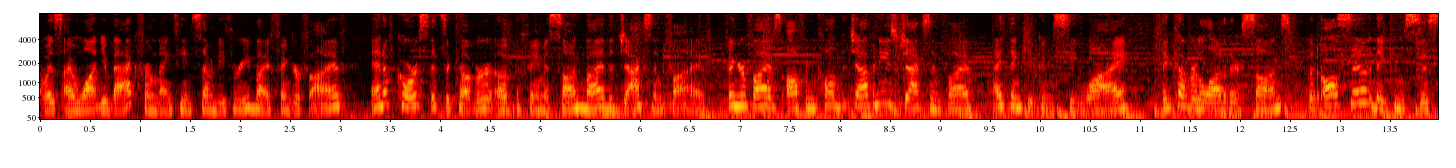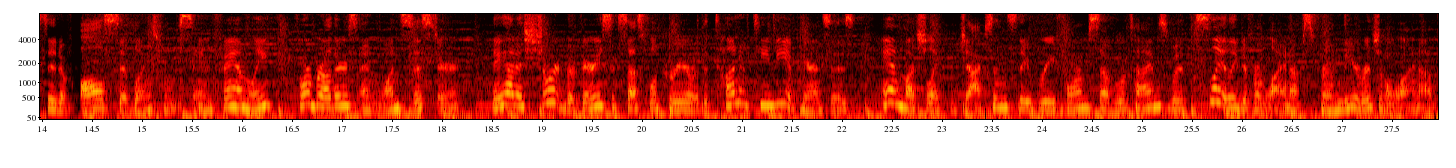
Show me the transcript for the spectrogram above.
That was I Want You Back from 1973 by Finger Five, and of course, it's a cover of the famous song by the Jackson Five. Finger Five's often called the Japanese Jackson Five. I think you can see why. They covered a lot of their songs, but also they consisted of all siblings from the same family four brothers and one sister. They had a short but very successful career with a ton of TV appearances, and much like the Jacksons, they've reformed several times with slightly different lineups from the original lineup.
